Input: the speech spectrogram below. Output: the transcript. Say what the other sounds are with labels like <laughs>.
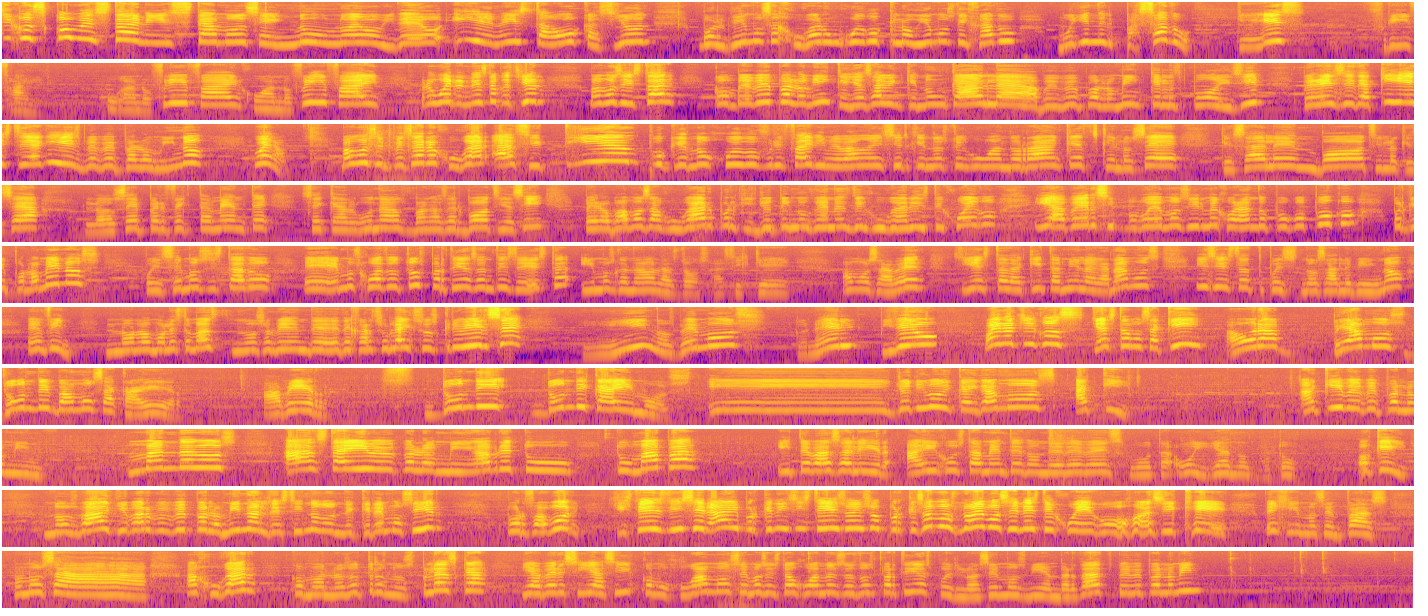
chicos, ¿cómo están? Estamos en un nuevo video y en esta ocasión volvemos a jugar un juego que lo habíamos dejado muy en el pasado, que es Free Fire. Jugando Free Fire, jugando Free Fire. Pero bueno, en esta ocasión vamos a estar con Bebé Palomín, que ya saben que nunca habla Bebé Palomín, ¿qué les puedo decir? Pero ese de aquí, este de aquí es Bebé Palomín, ¿no? Bueno, vamos a empezar a jugar. Hace tiempo que no juego Free Fire y me van a decir que no estoy jugando Rankeds, que lo sé, que salen bots y lo que sea. Lo sé perfectamente, sé que algunas van a ser bots y así, pero vamos a jugar porque yo tengo ganas de jugar este juego y a ver si podemos ir mejorando poco a poco, porque por lo menos pues hemos estado, eh, hemos jugado dos partidas antes de esta y hemos ganado las dos. Así que vamos a ver si esta de aquí también la ganamos y si esta pues nos sale bien, ¿no? En fin, no lo molesto más, no se olviden de dejar su like, suscribirse y nos vemos con el video. Bueno chicos, ya estamos aquí. Ahora veamos dónde vamos a caer. A ver, ¿dónde, dónde caemos? Y yo digo que caigamos aquí. Aquí, bebé Palomín. Mándanos hasta ahí, bebé Palomín. Abre tu, tu mapa y te va a salir ahí justamente donde debes votar. Uy, ya nos votó. Ok, nos va a llevar bebé Palomín al destino donde queremos ir. Por favor, si ustedes dicen, ay, ¿por qué no hiciste eso, eso? Porque somos nuevos en este juego. <laughs> Así que déjenos en paz. Vamos a, a jugar como a nosotros nos plazca y a ver si así como jugamos, hemos estado jugando esas dos partidas, pues lo hacemos bien, ¿verdad, bebé Palomín?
